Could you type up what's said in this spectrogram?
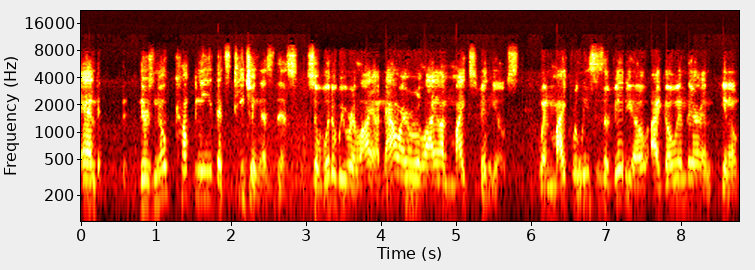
And there's no company that's teaching us this. So what do we rely on? Now I rely on Mike's videos. When Mike releases a video, I go in there and you know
